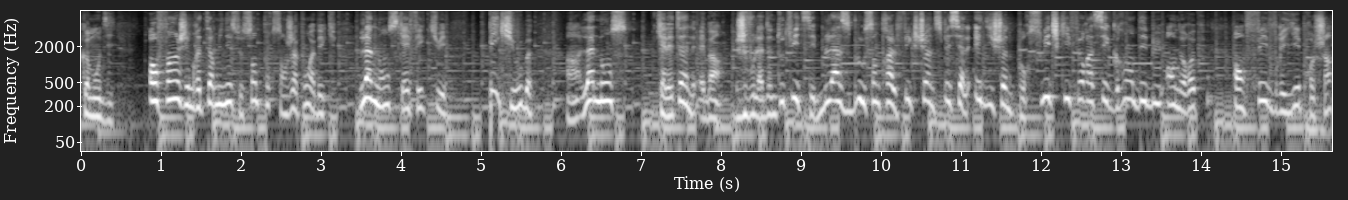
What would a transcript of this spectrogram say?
comme on dit. Enfin, j'aimerais terminer ce 100% Japon avec l'annonce qu'a effectuée P-Cube. Hein, l'annonce, quelle est-elle? Eh ben, je vous la donne tout de suite, c'est Blast Blue Central Fiction Special Edition pour Switch qui fera ses grands débuts en Europe en février prochain,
